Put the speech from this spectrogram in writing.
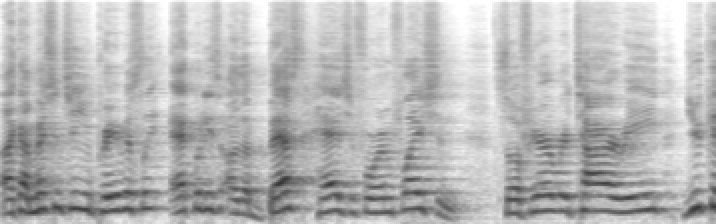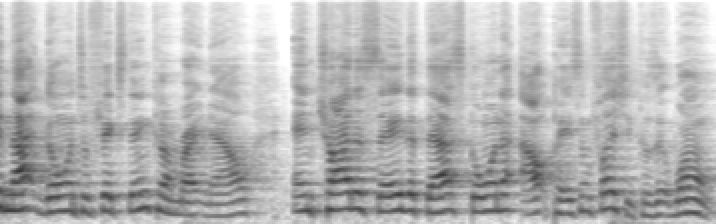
Like I mentioned to you previously, equities are the best hedge for inflation. So if you're a retiree, you cannot go into fixed income right now and try to say that that's going to outpace inflation because it won't.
